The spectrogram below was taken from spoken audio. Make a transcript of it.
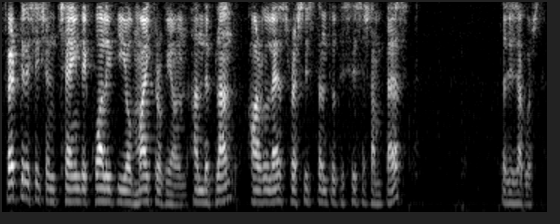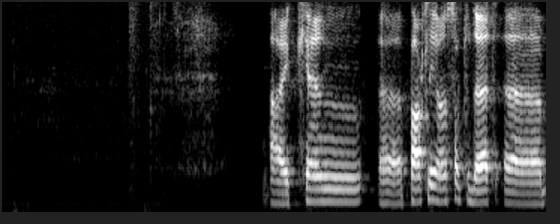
fertilization chain, the quality of microbiome and the plant are less resistant to diseases and pests. That is a question. I can uh, partly answer to that. Uh,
